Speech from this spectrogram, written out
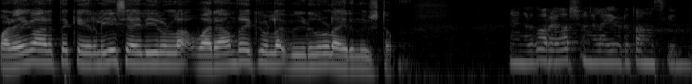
പഴയകാലത്തെ കേരളീയ ശൈലിയിലുള്ള വരാന്തയൊക്കെയുള്ള വീടുകളോടായിരുന്നു ഇഷ്ടം. ഞങ്ങൾ കുറേ വർഷങ്ങളായി ഇവിടെ താമസിക്കുന്നു.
